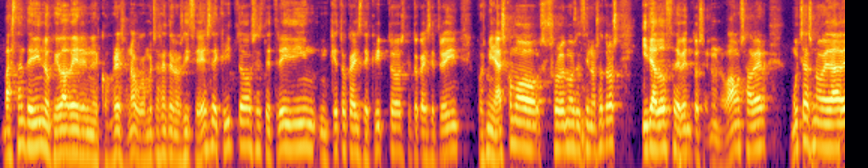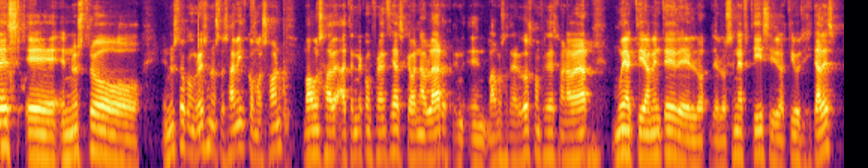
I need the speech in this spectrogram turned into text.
bastante bien lo que va a haber en el Congreso, ¿no? Porque mucha gente nos dice, ¿es de criptos, es de trading? ¿Qué tocáis de criptos? ¿Qué tocáis de trading? Pues mira, es como solemos decir nosotros, ir a 12 eventos en uno. Vamos a ver muchas novedades eh, en nuestro en nuestro congreso, en nuestro summit, como son, vamos a, tener conferencias que van a hablar, vamos a tener dos conferencias que van a hablar muy activamente de, de los NFTs y de los activos digitales.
